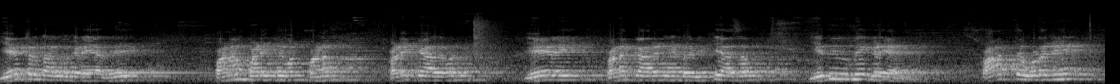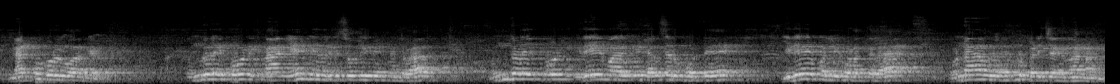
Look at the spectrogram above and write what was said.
ஏற்றத்தாழ்வு கிடையாது பணம் படைத்தவன் பணம் படைக்காதவன் ஏழை பணக்காரன் என்ற வித்தியாசம் எதுவுமே கிடையாது. பார்த்த உடனே நட்பு கொள்வார்கள். உங்களை போல் நான் ஏன் இதற்கு சொல்லுகிறேன் என்றால் உங்களை போல் இதே மாதிரி கல்சர் போட்டு இதே பள்ளிக்கூடத்தில் ஒன்றாவதுலேருந்து படித்தேன் தான் நான்.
